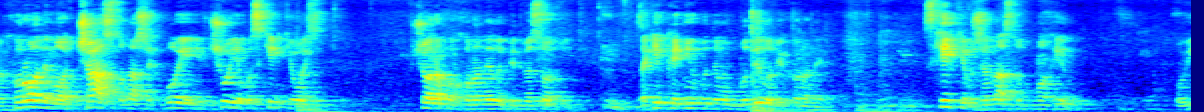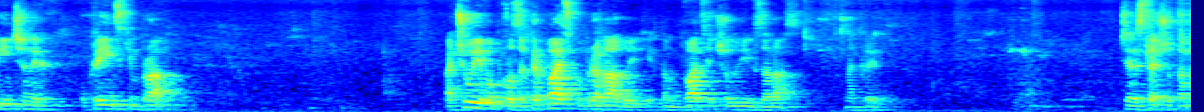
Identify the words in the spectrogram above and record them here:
Ми хоронимо часто наших воїнів, чуємо, скільки ось вчора похоронили під високий. За кілька днів будемо в Будилові хоронити. Скільки вже в нас тут могил, увінчених українським правом. А чуємо про Закарпатську бригаду, яких там 20 чоловік за раз накрито. Через те, що там,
